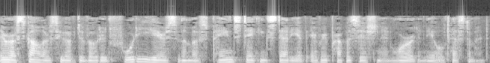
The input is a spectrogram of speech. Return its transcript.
There are scholars who have devoted 40 years to the most painstaking study of every proposition and word in the Old Testament,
